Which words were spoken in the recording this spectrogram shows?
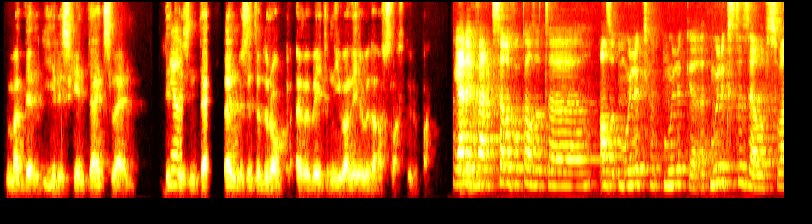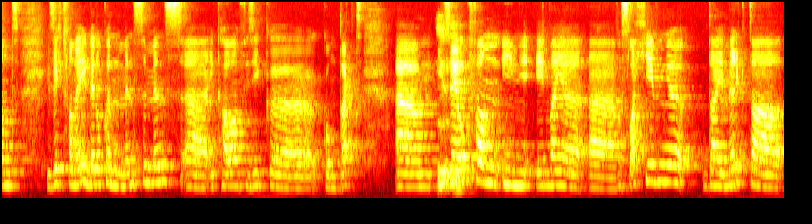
Maar hier is geen tijdslijn. Dit is een tijdslijn, we zitten erop en we weten niet wanneer we de afslag kunnen pakken. Ja, dat ervaar ik zelf ook als het, uh, als het, moeilijk, moeilijke, het moeilijkste zelfs. Want je zegt van, hey, ik ben ook een mensenmens, uh, ik hou van fysiek uh, contact. Um, je zei ook van in een van je verslaggevingen dat je merkt dat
